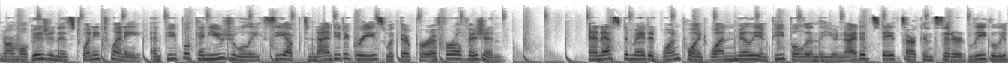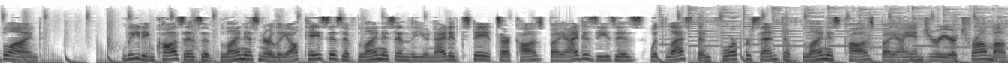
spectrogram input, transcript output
Normal vision is 20/20, and people can usually see up to 90 degrees with their peripheral vision. An estimated 1.1 million people in the United States are considered legally blind. Leading causes of blindness Nearly all cases of blindness in the United States are caused by eye diseases, with less than 4% of blindness caused by eye injury or trauma.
